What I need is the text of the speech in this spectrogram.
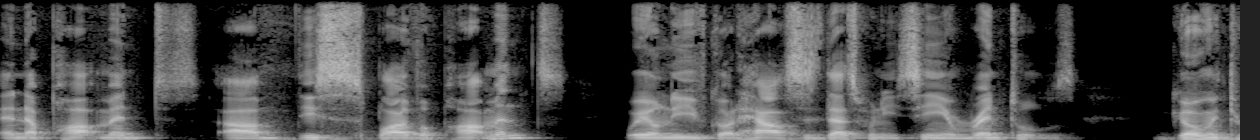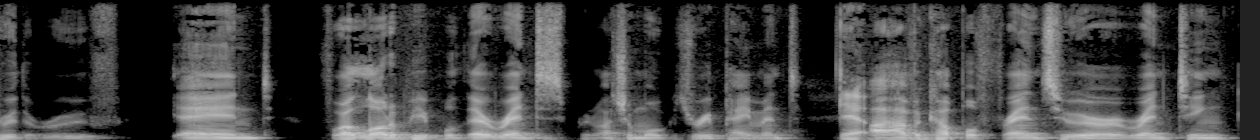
an apartment, um, this supply of apartments, where only you've got houses, that's when you're seeing rentals going through the roof. And for a lot of people, their rent is pretty much a mortgage repayment. Yeah. I have a couple of friends who are renting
